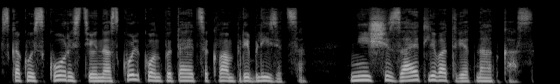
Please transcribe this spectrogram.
с какой скоростью и насколько он пытается к вам приблизиться, не исчезает ли в ответ на отказ.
